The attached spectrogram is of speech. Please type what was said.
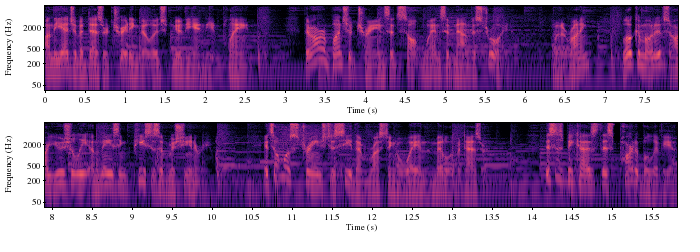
on the edge of a desert trading village near the Andean Plain. There are a bunch of trains that salt winds have now destroyed. When they're running, locomotives are usually amazing pieces of machinery. It's almost strange to see them rusting away in the middle of a desert. This is because this part of Bolivia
